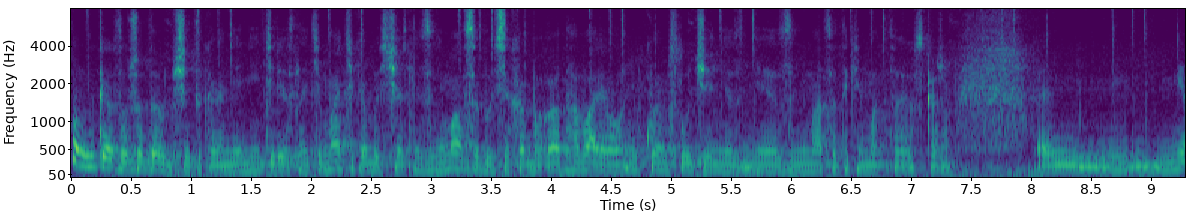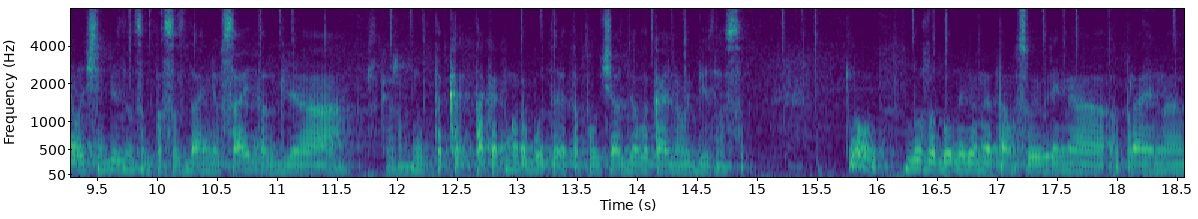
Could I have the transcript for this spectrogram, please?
Ну, мне кажется, что это вообще такая не- неинтересная тематика. Я бы сейчас не занимался, я бы всех об- отговаривал ни в коем случае не, не заниматься таким вот, э, скажем, э, мелочным бизнесом по созданию сайтов для, скажем, ну, так, так как мы работаем, это получается для локального бизнеса. Ну, нужно было, наверное, там в свое время правильно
